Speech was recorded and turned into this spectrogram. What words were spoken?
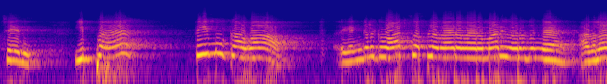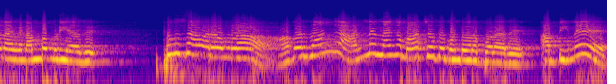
சரி. இப்ப திமுகவா? எங்களுக்கு வாட்ஸ்அப்ல வேற வேற மாதிரி வருதுங்க. அதெல்லாம் நாங்க நம்ப முடியாது. புதுசா வரவங்களா? அவர் தாங்க அண்ணன் தாங்க மாற்றத்தை கொண்டு வர போறாரு. அப்படின்னு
